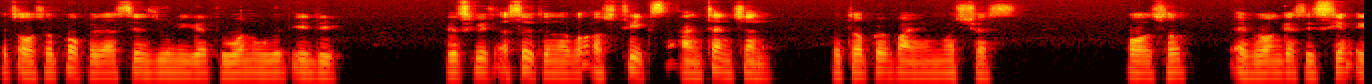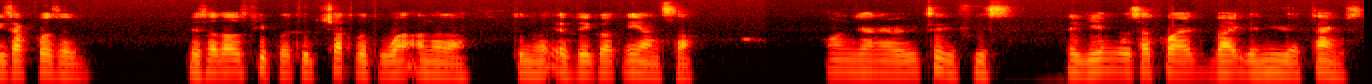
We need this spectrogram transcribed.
It's also popular since you only get one word a day. This creates a certain level of stakes and tension without providing much stress. Also, everyone gets the same exact puzzle. This allows people to chat with one another to know if they got the answer. On January 31st, the game was acquired by the New York Times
